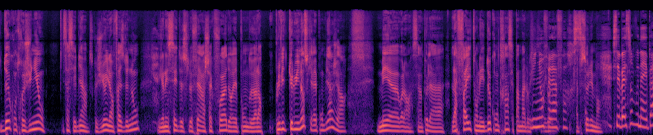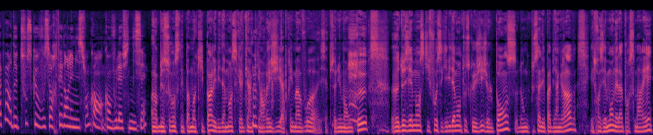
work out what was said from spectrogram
deux contre Junio. Et ça c'est bien parce que Junio il est en face de nous et on essaye de se le faire à chaque fois, de répondre. Alors plus vite que lui non, parce qu'il répond bien Gérard. Mais euh, voilà, c'est un peu la, la fight. On est deux contre un, c'est pas mal aussi. L'union fait la force. Absolument. Sébastien, vous n'avez pas peur de tout ce que vous sortez dans l'émission quand, quand vous la finissez? Alors bien souvent, ce n'est pas moi qui parle, évidemment, c'est quelqu'un qui en régie a pris ma voix et c'est absolument honteux. Euh, deuxièmement, ce qu'il faut, c'est qu'évidemment tout ce que je dis, je le pense, donc tout ça n'est pas bien grave. Et troisièmement, on est là pour se marrer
